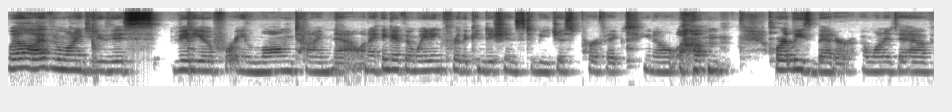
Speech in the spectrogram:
Well, I've been wanting to do this video for a long time now, and I think I've been waiting for the conditions to be just perfect, you know, um, or at least better. I wanted to have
